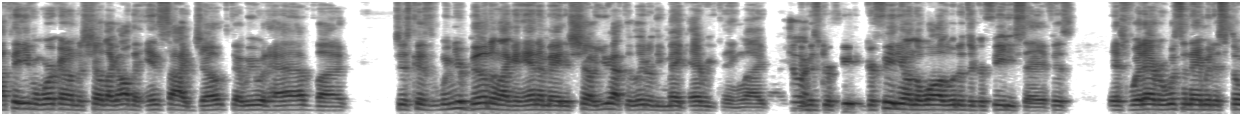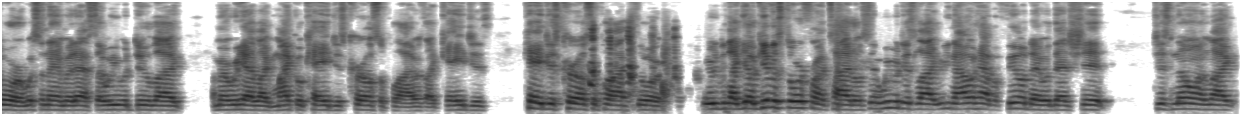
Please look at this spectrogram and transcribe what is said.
I think even working on the show, like all the inside jokes that we would have, like just because when you're building like an animated show, you have to literally make everything. Like sure. if it's graffiti, graffiti on the walls, what does the graffiti say? If it's it's whatever, what's the name of the store? What's the name of that? So we would do like I remember we had like Michael Cage's Curl Supply. It was like Cage's Cage's Curl Supply store. We would be like, yo, give a storefront title. So we were just like, you know, I would have a field day with that shit just knowing like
